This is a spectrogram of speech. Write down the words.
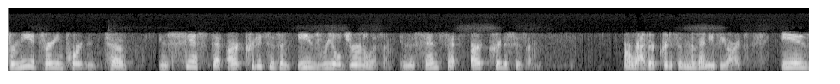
for me, it's very important to insist that art criticism is real journalism in the sense that art criticism, or rather criticism of any of the arts, is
